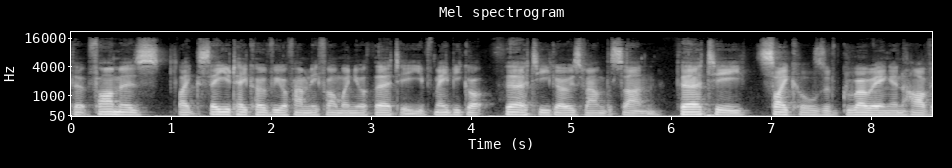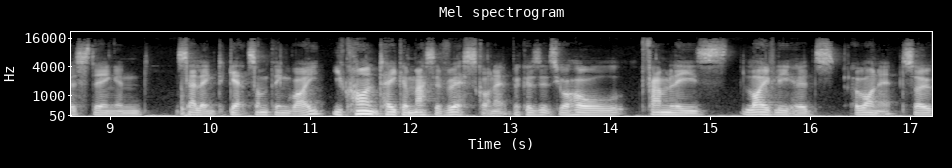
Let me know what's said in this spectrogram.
that farmers like say you take over your family farm when you're 30 you've maybe got 30 goes around the sun 30 cycles of growing and harvesting and selling to get something right, you can't take a massive risk on it because it's your whole family's livelihoods are on it. So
